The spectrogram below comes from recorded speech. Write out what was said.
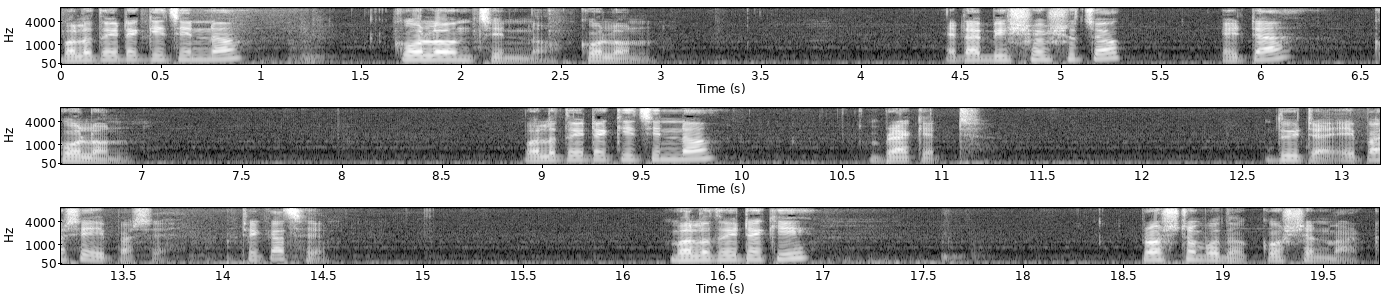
বলো তো এটা কী চিহ্ন? কোলন চিহ্ন, কোলন। এটা বিস্ময়সূচক, এটা কোলন। বলো তো এটা কী চিহ্ন? ব্র্যাকেট। দুইটা, এই পাশে এই পাশে, ঠিক আছে? বলো তো এটা কি? প্রশ্নবোধক কোশ্চেন মার্ক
